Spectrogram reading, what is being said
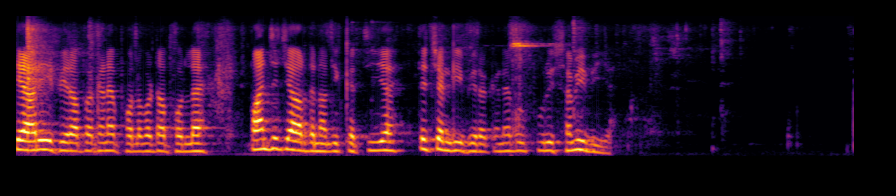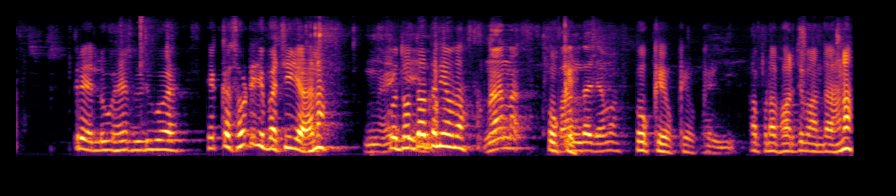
ਤਿਆਰੀ ਫਿਰ ਆਪਾਂ ਕਹਿੰਦੇ ਫੁੱਲ ਵੱਡਾ ਫੁੱਲ ਹੈ। ਪੰਜ ਚਾਰ ਦਿਨਾਂ ਦੀ ਕੱਚੀ ਹੈ ਤੇ ਚੰਗੀ ਫਿਰ ਕਹਿੰਦੇ ਪੂਰੀ ਸਮੀ ਵੀ ਹੈ। ਘਰੇਲੂ ਹੈ ਵੀਡੀਓ ਹੈ ਇੱਕ ਛੋਟੀ ਜਿਹੀ ਬੱਚੀ ਹੈ ਹਨਾ? ਕੋਈ ਦੁੱਧ ਤਾਂ ਨਹੀਂ ਆਉਂਦਾ? ਨਾ ਨਾ Okay. ਬੰਦਾ ਜਮਾ। Okay okay okay. ਆਪਣਾ ਫਰਜ਼ ਬਣਦਾ ਹਨਾ?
